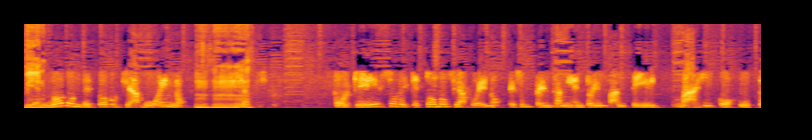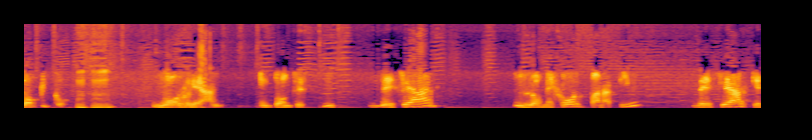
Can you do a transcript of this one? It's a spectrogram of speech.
Bien. No donde todo sea bueno. Porque eso de que todo sea bueno es un pensamiento infantil, mágico, utópico, no real. Entonces, desear lo mejor para ti, desear que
